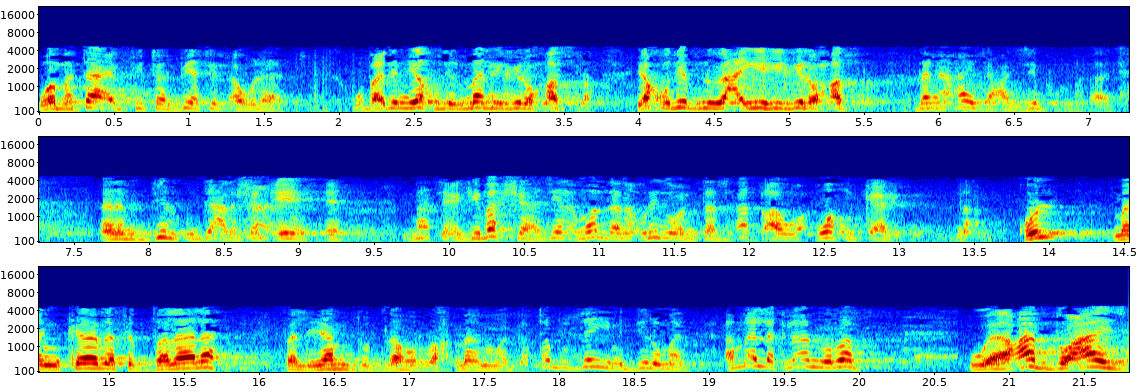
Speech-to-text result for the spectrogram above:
ومتاعب في تربية الأولاد. وبعدين ياخد المال يجي له حسره ياخد ابنه يعيه يجي له حسره ده أنا عايز أعذبهم بهذا أنا مديلهم دي علشان إيه, إيه؟ ما تعجبكش هذه الأموال. ده أنا أريد أن تزهق وهم كارهون. نعم. قل من كان في الضلالة فليمدد له الرحمن مدا طب إزاي يمديله مد أم قال لك لأن الرب وعبده عايز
